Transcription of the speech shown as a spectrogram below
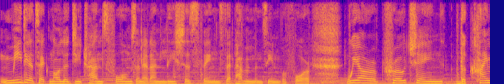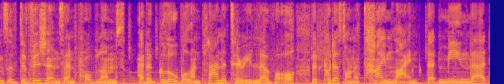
Media technology transforms and it unleashes things that haven't been seen before. We are approaching the kinds of divisions and problems at a global and planetary level that put us on a timeline that mean that that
